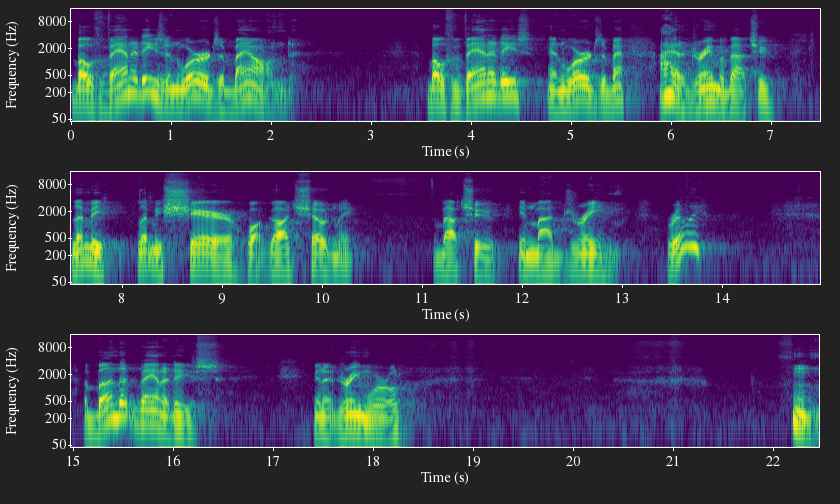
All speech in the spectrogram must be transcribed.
both vanities and words abound both vanities and words abound. I had a dream about you. Let me, let me share what God showed me about you in my dream. Really? Abundant vanities in that dream world. Hmm.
